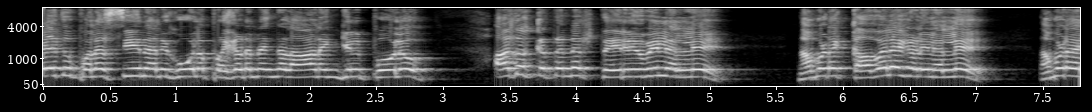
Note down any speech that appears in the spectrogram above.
ഏത് പലസ്തീൻ അനുകൂല പ്രകടനങ്ങളാണെങ്കിൽ പോലും അതൊക്കെ തന്നെ തെരുവിലല്ലേ? നമ്മുടെ കവലകളിലല്ലേ? നമ്മുടെ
